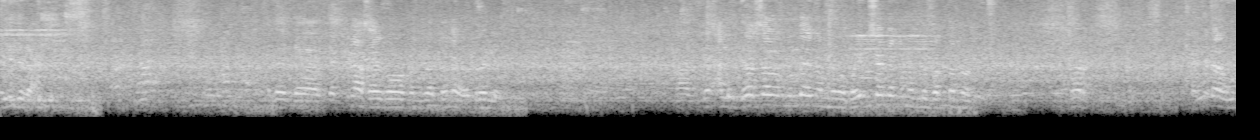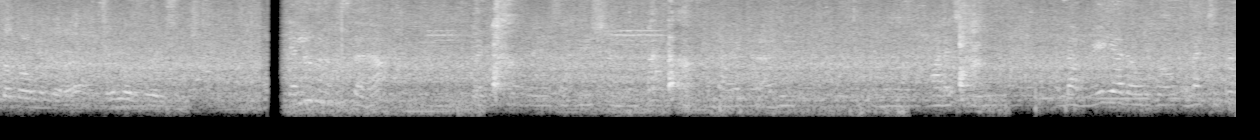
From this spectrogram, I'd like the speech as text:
ಎಲ್ಲಿದ್ದೀರಾ? ಅದೇ ದಕ್ಷಿಣ ಸಾಯಿಬಾಬಾ ಬಂದ್ರೆ ತಾನೆ ಅದರಲ್ಲಿ. ಅಲ್ಲಿ ದೇವಸ್ಥಾನದ ಮುಂದೆ ನಮ್ಮ ವೈಟ್ ಶರ್ಟ್ ಹಾಕೊಂಡು ಬರ್ತಾರೆ ನೋಡಿ. ಸರ್, ಖಂಡಿತ ಊಟ ತೊಗೊಂಡ್ಬಂದಿದ್ದಾರೆ. ಸೈಡ್ ಉಪಯೋಗಿಸಿ ಎಲ್ರಿಗೂ ನಮಸ್ಕಾರ. ಮಹಾಲಕ್ಷ್ಮಿ ಎಲ್ಲ ಮೀಡಿಯಾದವರಿಗೂ, ಎಲ್ಲ ಚಿತ್ರ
